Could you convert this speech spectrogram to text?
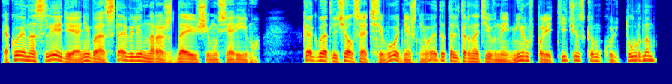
Какое наследие они бы оставили нарождающемуся Риму? Как бы отличался от сегодняшнего этот альтернативный мир в политическом, культурном,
